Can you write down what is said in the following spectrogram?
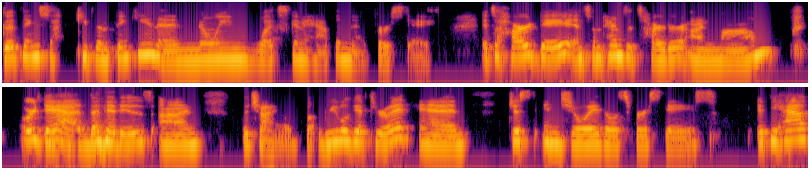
good things to keep them thinking and knowing what's going to happen that first day. It's a hard day and sometimes it's harder on mom or dad than it is on the child. But we will get through it and just enjoy those first days. If you have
